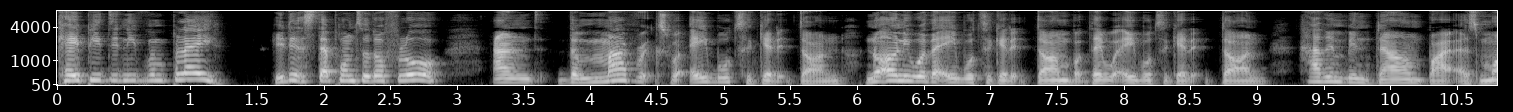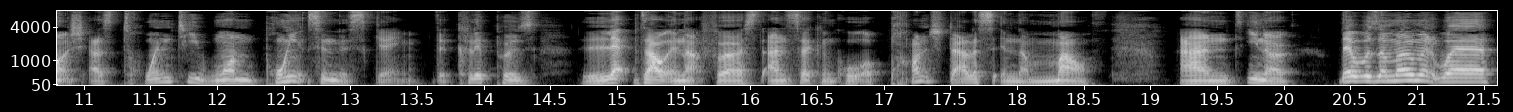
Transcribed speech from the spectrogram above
KP didn't even play; he didn't step onto the floor. And the Mavericks were able to get it done. Not only were they able to get it done, but they were able to get it done having been down by as much as 21 points in this game. The Clippers leapt out in that first and second quarter, punched Dallas in the mouth. And, you know, there was a moment where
